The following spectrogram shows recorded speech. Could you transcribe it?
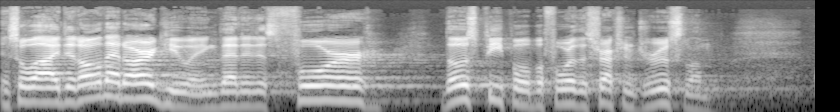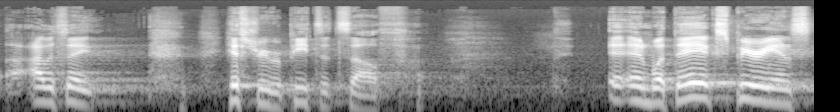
And so while I did all that arguing that it is for those people before the destruction of Jerusalem, I would say history repeats itself. And what they experienced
